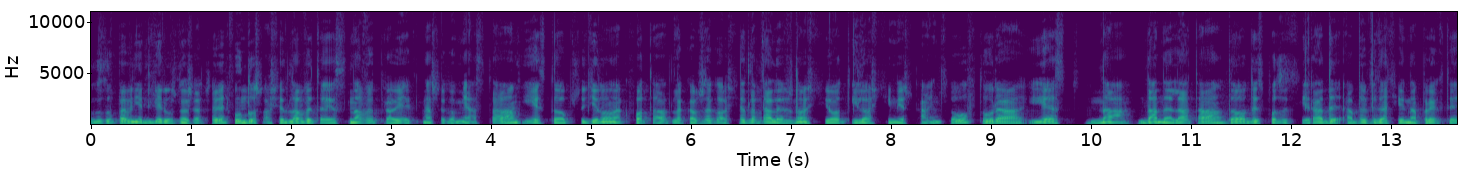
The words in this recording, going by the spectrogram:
zupełnie dwie różne rzeczy. Fundusz osiedlowy to jest nowy projekt naszego miasta. Jest to przydzielona kwota dla każdego osiedla w zależności od ilości mieszkańców, która jest na dane lata do dyspozycji Rady, aby wydać je na projekty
